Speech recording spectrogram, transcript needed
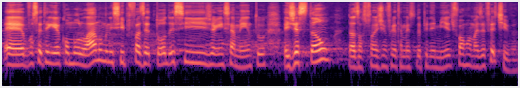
é, você teria como lá no município fazer todo esse gerenciamento e gestão das ações de enfrentamento da epidemia de forma mais efetiva.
